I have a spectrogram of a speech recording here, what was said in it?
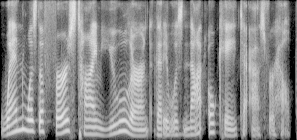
when was the first time you learned that it was not okay to ask for help?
